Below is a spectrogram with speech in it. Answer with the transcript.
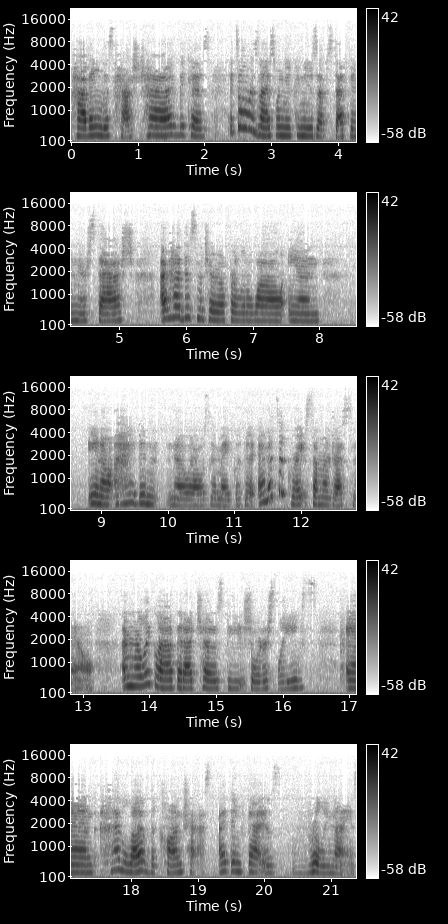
having this hashtag because it's always nice when you can use up stuff in your stash. I've had this material for a little while and you know, I didn't know what I was going to make with it. And it's a great summer dress now. I'm really glad that I chose the shorter sleeves and I love the contrast. I think that is really nice.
